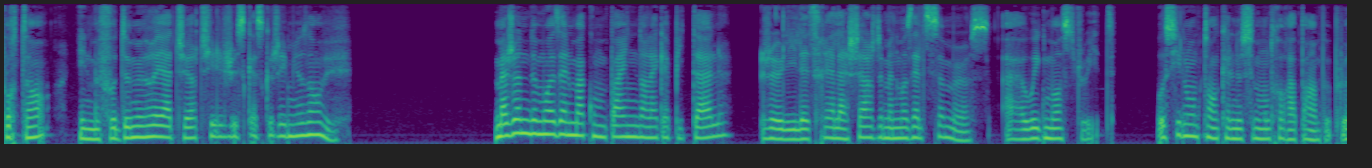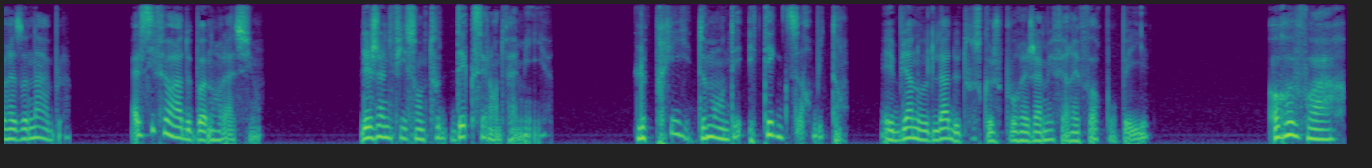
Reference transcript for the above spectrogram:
Pourtant, il me faut demeurer à Churchill jusqu'à ce que j'aie mieux en vue. Ma jeune demoiselle m'accompagne dans la capitale, je l'y laisserai à la charge de mademoiselle Summers, à Wigmore Street, aussi longtemps qu'elle ne se montrera pas un peu plus raisonnable. Elle s'y fera de bonnes relations. Les jeunes filles sont toutes d'excellentes familles. Le prix demandé est exorbitant, et bien au-delà de tout ce que je pourrais jamais faire effort pour payer. Au revoir,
